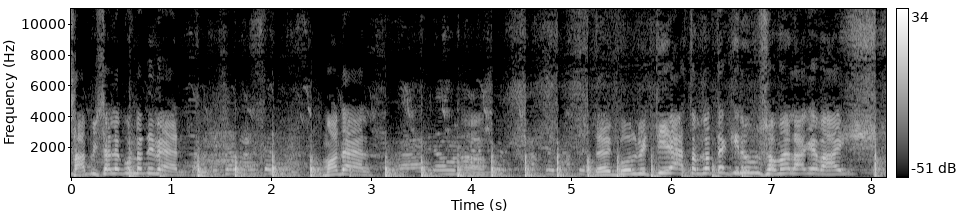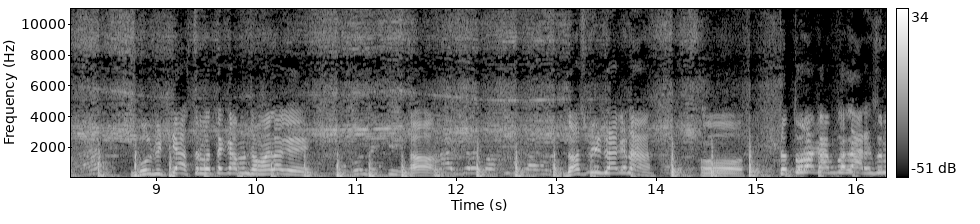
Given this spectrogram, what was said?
ছাব্বিশ সালে কোনটা দিবেন? মডেল। গোলবিট্টি আস্তর করতে কীরকম সময় লাগে ভাই? গোলবিট্টি আস্তর করতে কেমন সময় লাগে? হ্যাঁ। দশ মিনিট লাগে না? ও, তো তোরা কাম করলে আরেকজন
